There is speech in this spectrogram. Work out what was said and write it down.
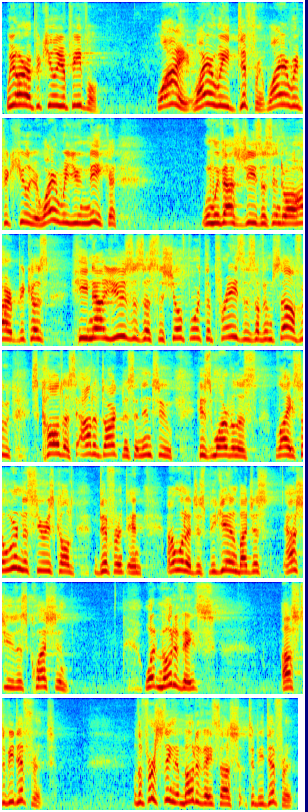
We are a peculiar people. Why? Why are we different? Why are we peculiar? Why are we unique when we've asked Jesus into our heart? Because he now uses us to show forth the praises of himself, who's called us out of darkness and into his marvelous light. So we're in this series called Different, and I want to just begin by just asking you this question What motivates us to be different? Well, the first thing that motivates us to be different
